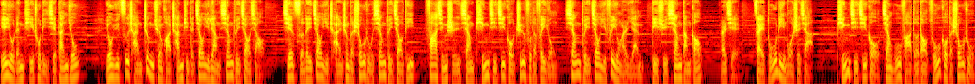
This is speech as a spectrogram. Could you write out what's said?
也有人提出了一些担忧。由于资产证券化产品的交易量相对较小，且此类交易产生的收入相对较低，发行时向评级机构支付的费用相对交易费用而言必须相当高。而且在独立模式下，评级机构将无法得到足够的收入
